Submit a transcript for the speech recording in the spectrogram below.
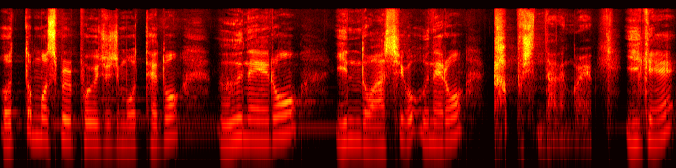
어떤 모습을 보여주지 못해도 은혜로 인도하시고 은혜로 갚으신다는 거예요. 이게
